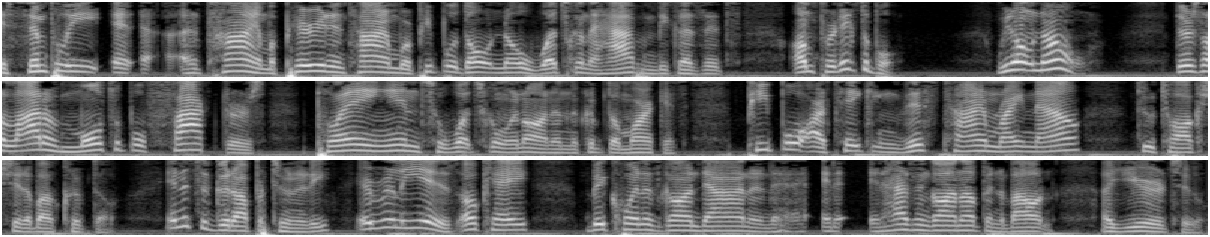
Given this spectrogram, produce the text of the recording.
is simply a, a time, a period in time where people don't know what's going to happen because it's unpredictable. We don't know. There's a lot of multiple factors playing into what's going on in the crypto markets. People are taking this time right now to talk shit about crypto. And it's a good opportunity. It really is. Okay, Bitcoin has gone down and it, it hasn't gone up in about a year or two,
